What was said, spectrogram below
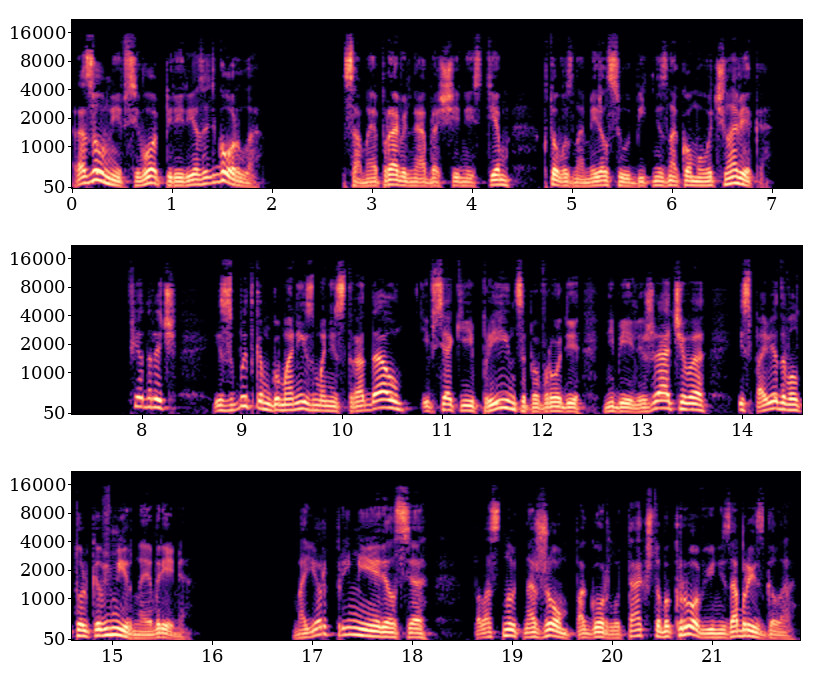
Разумнее всего перерезать горло. Самое правильное обращение с тем, кто вознамерился убить незнакомого человека. Федорович избытком гуманизма не страдал и всякие принципы вроде «не бей лежачего» исповедовал только в мирное время. Майор примерился полоснуть ножом по горлу так, чтобы кровью не забрызгало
